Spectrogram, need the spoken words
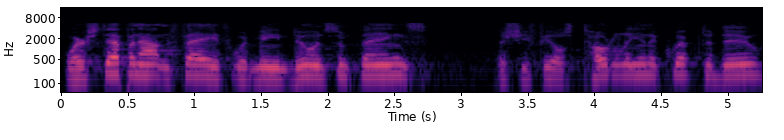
where stepping out in faith would mean doing some things that she feels totally inequipped to do,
